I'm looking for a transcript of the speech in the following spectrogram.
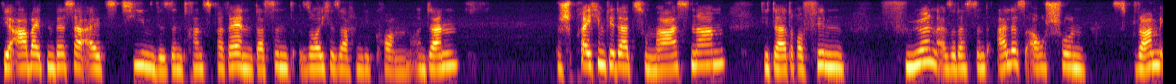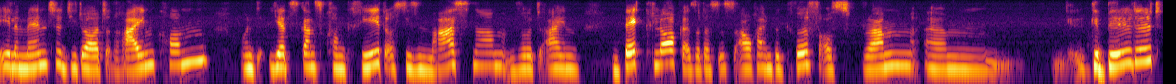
Wir arbeiten besser als Team, wir sind transparent. Das sind solche Sachen, die kommen. Und dann besprechen wir dazu Maßnahmen, die darauf hinführen. Also das sind alles auch schon Scrum-Elemente, die dort reinkommen. Und jetzt ganz konkret aus diesen Maßnahmen wird ein Backlog, also das ist auch ein Begriff aus Scrum, ähm, gebildet,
